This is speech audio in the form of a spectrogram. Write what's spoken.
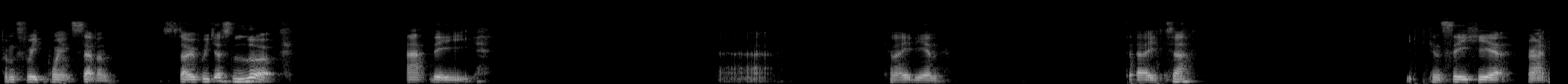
from 3.7. So if we just look at the uh, Canadian data, you can see here, right,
